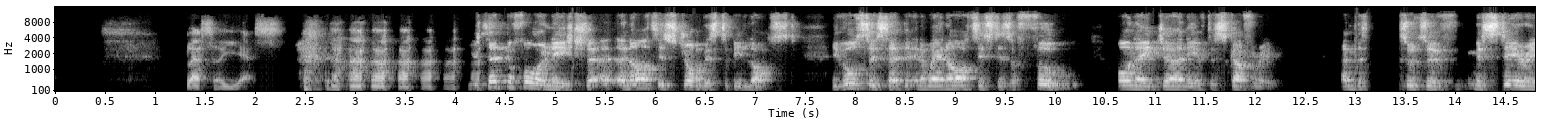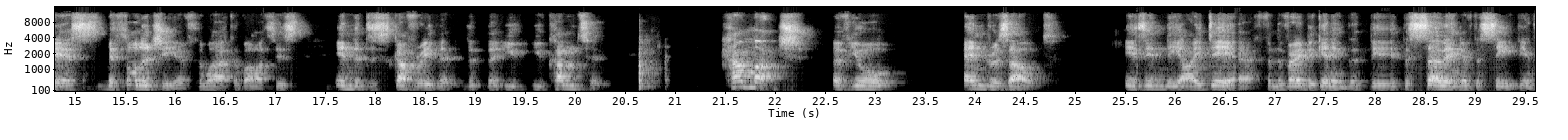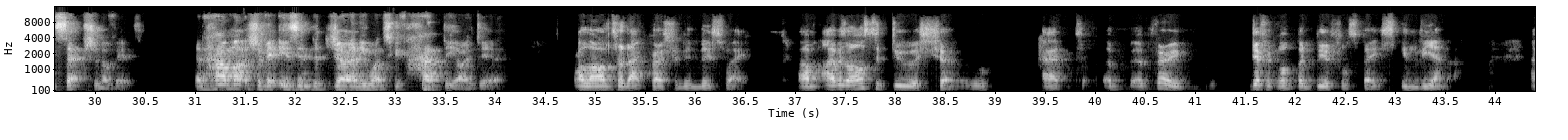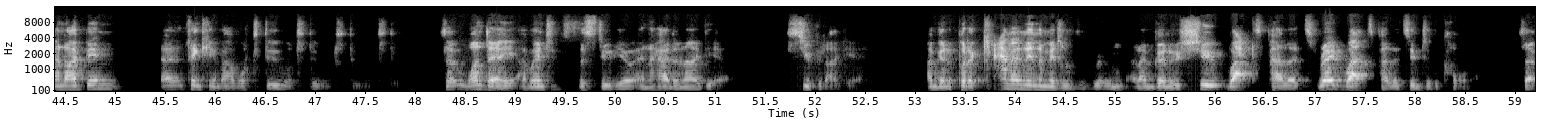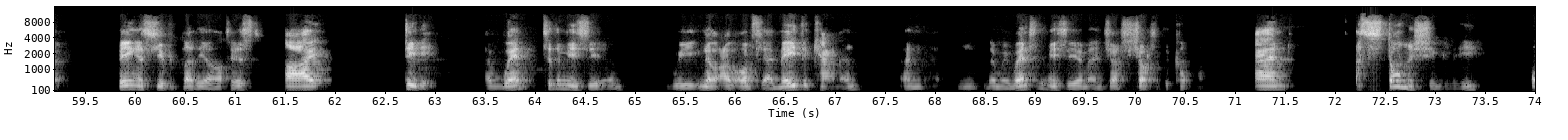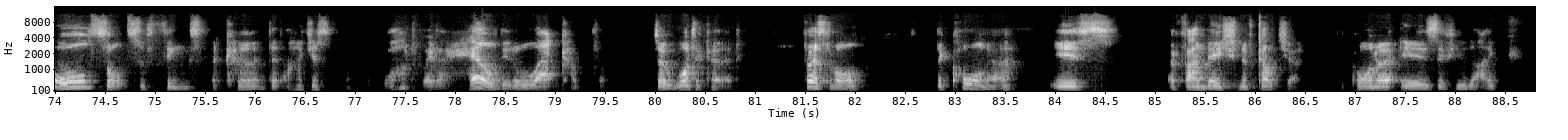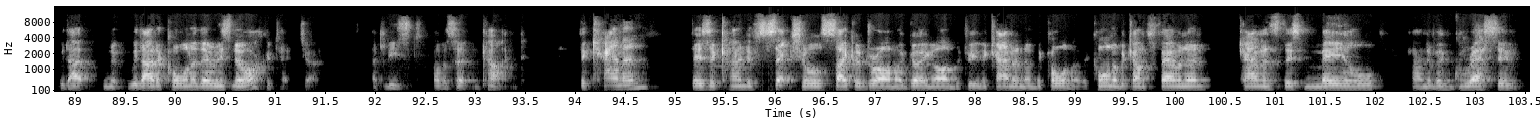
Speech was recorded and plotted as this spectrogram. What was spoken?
Bless her. Yes. you said before, Anish, that an artist's job is to be lost. You've also said that in a way, an artist is a fool on a journey of discovery, and the sort of mysterious mythology of the work of art is in the discovery that, that, that you, you come to. How much of your end result is in the idea from the very beginning, the, the, the sowing of the seed, the inception of it, and how much of it is in the journey once you've had the idea? I'll answer that question in this way. Um, I was asked to do a show at a, a, very difficult but beautiful space in Vienna. And I've been uh, thinking about what to do, what to do, what to do, what to do. So one day I went into the studio and had an idea, stupid idea. I'm going to put a cannon in the middle of the room and I'm going to shoot wax pellets, red wax pellets into the corner. So, being a stupid bloody artist, I did it. I went to the museum. We, no, obviously, I made the cannon and then we went to the museum and just shot at the corner. And astonishingly, all sorts of things occurred that I just, what? Where the hell did all that come from? So, what occurred? First of all, the corner is a foundation of culture. The corner is, if you like, without, without a corner, there is no architecture, at least of a certain kind. The cannon, there's a kind of sexual psychodrama going on between the cannon and the corner. The corner becomes feminine, cannon's this male, kind of aggressive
